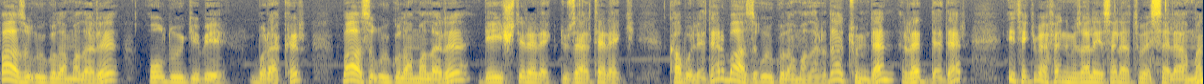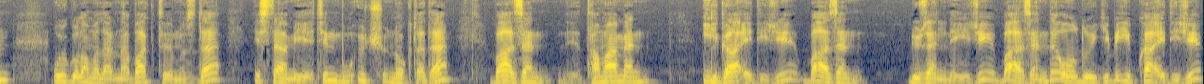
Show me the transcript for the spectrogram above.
bazı uygulamaları olduğu gibi bırakır. Bazı uygulamaları değiştirerek, düzelterek kabul eder. Bazı uygulamaları da tümden reddeder. Nitekim Efendimiz Aleyhisselatü Vesselam'ın uygulamalarına baktığımızda İslamiyet'in bu üç noktada bazen e, tamamen ilga edici, bazen düzenleyici, bazen de olduğu gibi ipka edici,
